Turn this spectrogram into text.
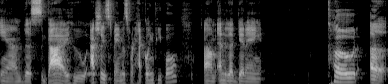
and this guy who actually is famous for heckling people um, ended up getting towed up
